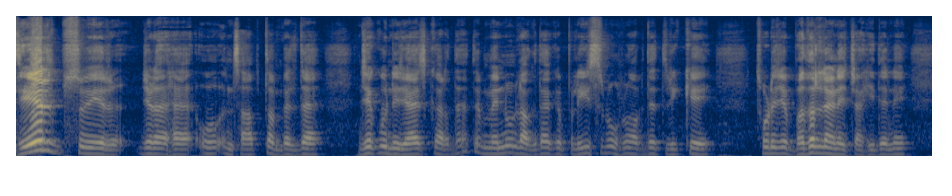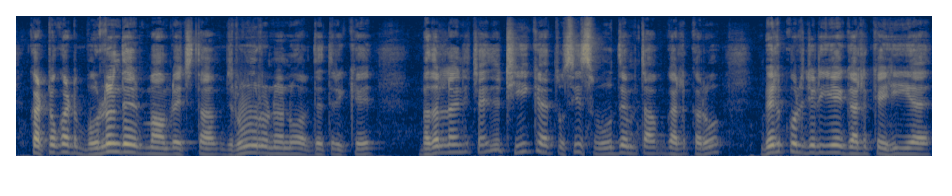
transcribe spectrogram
ਦੇਰ ਸਵੇਰ ਜਿਹੜਾ ਹੈ, ਉਹ ਇਨਸਾਫ ਤਾਂ ਮਿਲਦਾ ਜੇ ਕੋਈ ਨਜਾਇਜ਼ ਕਰਦਾ ਹੈ, ਤੇ ਮੈਨੂੰ ਲੱਗਦਾ ਕਿ ਪੁਲਿਸ ਨੂੰ ਹੁਣ ਆਪਦੇ ਤਰੀਕੇ ਥੋੜੇ ਜਿਹੇ ਬਦਲ ਲੈਣੇ ਚਾਹੀਦੇ ਨੇ। ਘੱਟੋ ਘੱਟ ਬੋਲਣ ਦੇ ਮਾਮਲੇ 'ਚ ਤਾਂ ਜ਼ਰੂਰ ਉਹਨਾਂ ਨੂੰ ਆਪਦੇ ਤਰੀਕੇ ਬਦਲ ਲੈਣੇ ਚਾਹੀਦੇ। ਠੀਕ ਹੈ, ਤੁਸੀਂ ਸਬੂਤ ਦੇ ਮੁਤਾਬਕ ਗੱਲ ਕਰੋ। ਬਿਲਕੁਲ ਜਿਹੜੀ ਇਹ ਗੱਲ ਕਹੀ ਹੈ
